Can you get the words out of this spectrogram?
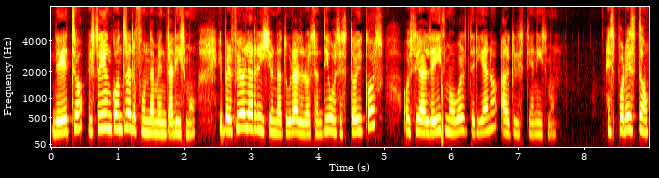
De hecho, estoy en contra del fundamentalismo y prefiero la religión natural de los antiguos estoicos, o sea, el deísmo volteriano, al cristianismo. Es por esto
